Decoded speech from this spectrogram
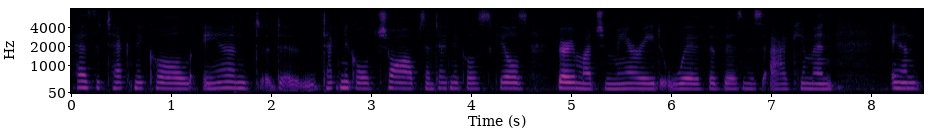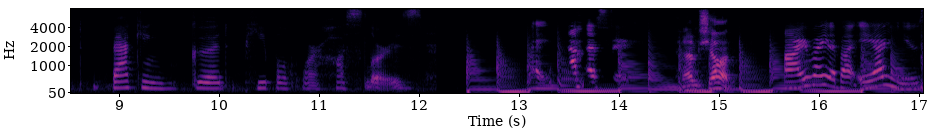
has the technical and the technical chops and technical skills very much married with the business acumen and backing good people who are hustlers. Hi, I'm Esther. And I'm Sean. I write about AI news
